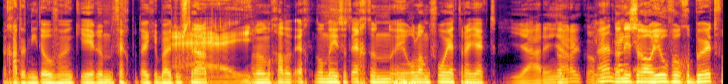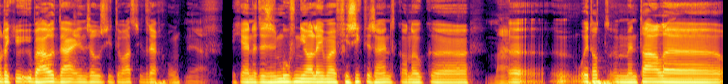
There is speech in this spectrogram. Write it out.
dan gaat het niet over een keer een vechtpartijtje buiten op straat. Nee. Maar dan, gaat het echt, dan heeft het echt een heel lang voorjaartraject. Jaren en Dan-? Dan is er al heel veel gebeurd voordat je überhaupt daar in zo'n situatie terechtkomt. Ja. Weet je, en het, is, het hoeft niet alleen maar fysiek te zijn. Het kan ook, eh, Maar eh, hoe heet dat, een mentale,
